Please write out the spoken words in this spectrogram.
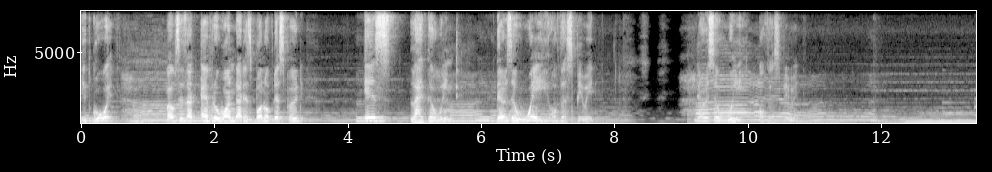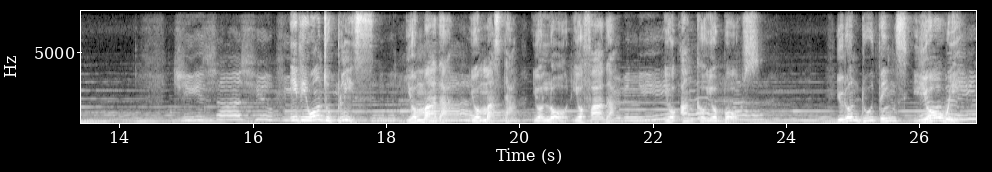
it goeth. Bible says that everyone that is born of the Spirit is like the wind. There is a way of the Spirit. There is a way of the Spirit. If you want to please your mother, your master, your lord, your father, your uncle, your boss, you don't do things your way.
